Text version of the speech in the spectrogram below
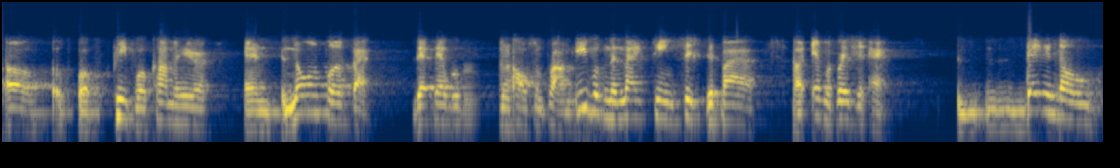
of, of, people coming here and knowing for a fact that there was an awesome problem. Even the 1965 uh, Immigration Act, they didn't know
